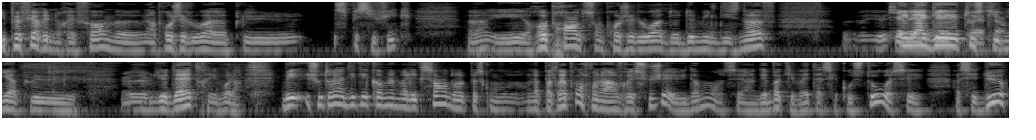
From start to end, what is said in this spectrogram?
Il peut faire une réforme, euh, un projet de loi plus spécifique Hein, et reprendre son projet de loi de 2019, euh, élaguer tout ce qu'il n'y a plus euh, mhm. lieu d'être, et voilà. Mais je voudrais indiquer quand même, Alexandre, parce qu'on n'a pas de réponse, on a un vrai sujet, évidemment. C'est un débat qui va être assez costaud, assez, assez dur.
